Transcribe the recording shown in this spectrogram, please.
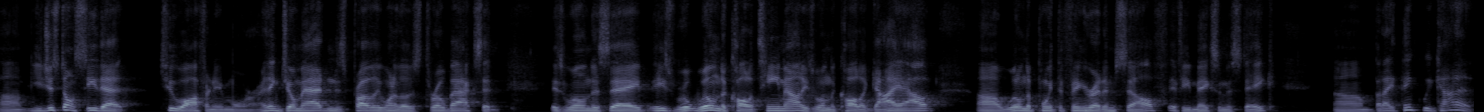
Um, you just don't see that too often anymore. I think Joe Maddon is probably one of those throwbacks that is willing to say he's willing to call a team out. He's willing to call a guy out. Uh, willing to point the finger at himself if he makes a mistake. Um, but I think we gotta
